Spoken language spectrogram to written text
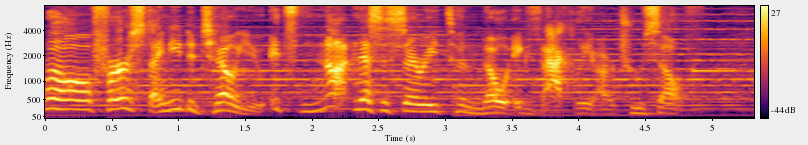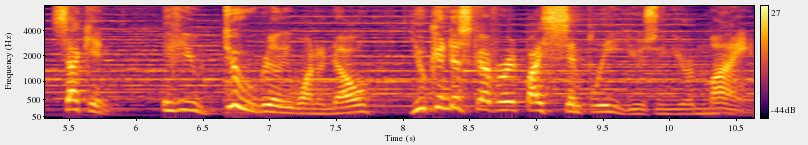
Well, first I need to tell you, it's not necessary to know exactly our true self. Second, if you do really want to know, you can discover it by simply using your mind.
